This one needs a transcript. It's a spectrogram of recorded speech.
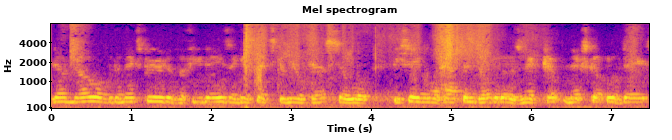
We don't know over the next period of a few days. I guess that's the real test. So we'll be seeing what happens over those next next couple of days.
